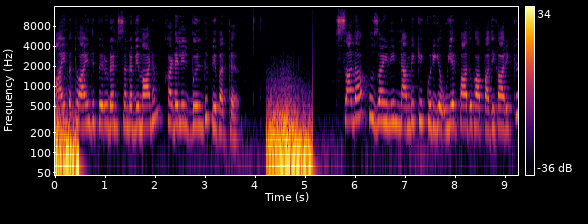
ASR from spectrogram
ஐம்பத்து ஐந்து பேருடன் சென்ற விமானம் கடலில் வீழ்ந்து விபத்து. சதாம் ஹுசைனின் நம்பிக்கைக்குரிய உயர் பாதுகாப்பு அதிகாரிக்கு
